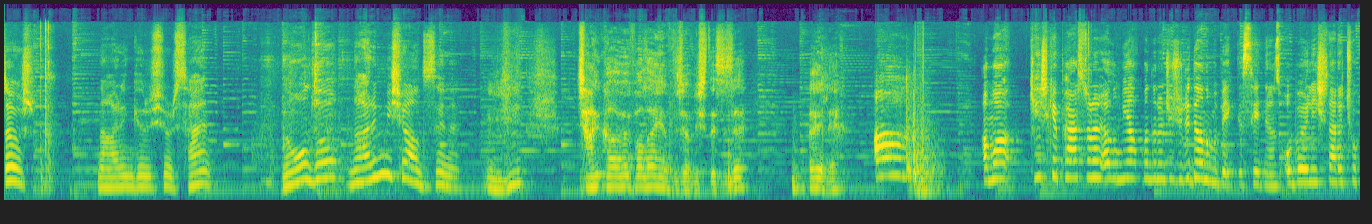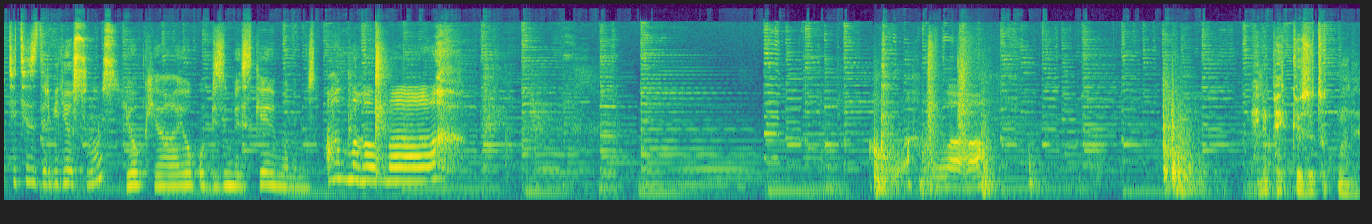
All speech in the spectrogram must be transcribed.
Dur. Narin görüşür sen. Ne oldu? Narin mi işe aldı seni? Çay kahve falan yapacağım işte size. Öyle. Aa, ama keşke personel alımı yapmadan önce Jülide Hanım'ı bekleseydiniz. O böyle işlerde çok titizdir biliyorsunuz. Yok ya yok o bizim eski elemanımız. Allah Allah. Allah Allah. Beni pek gözü tutmadı.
